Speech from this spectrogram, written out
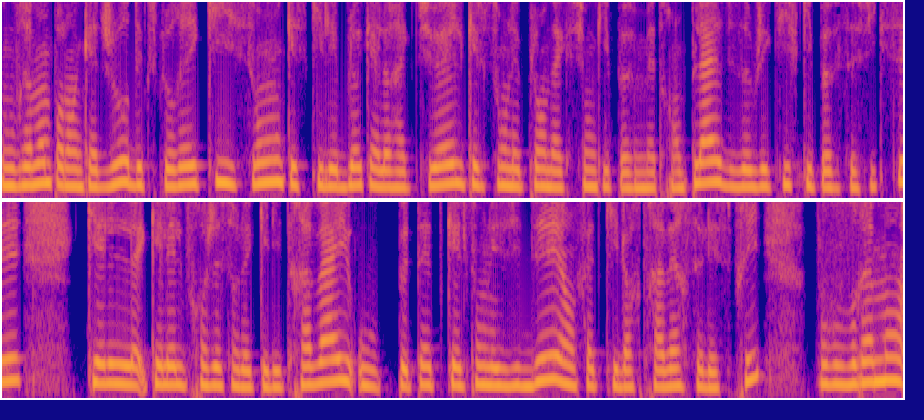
Donc vraiment pendant quatre jours d'explorer qui ils sont, qu'est-ce qui les bloque à l'heure actuelle, quels sont les plans d'action qu'ils peuvent mettre en place, des objectifs qu'ils peuvent se fixer, quel, est le projet sur lequel ils travaillent ou peut-être quelles sont les idées en fait qui leur traversent l'esprit pour vraiment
